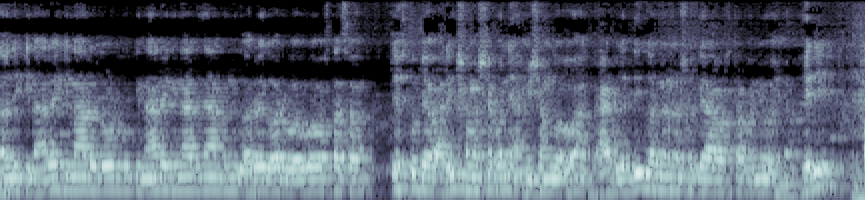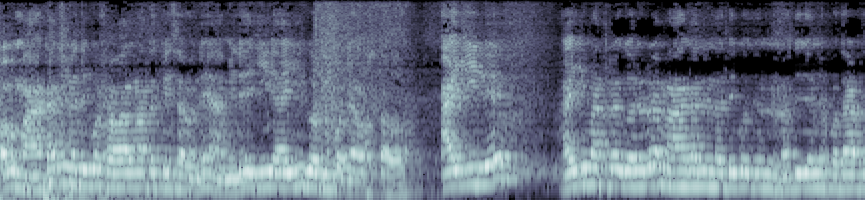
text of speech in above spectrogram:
नदी किनारै किनारे रोडको किनारे किनारे जहाँ पनि घरै घर भएको अवस्था छ त्यस्तो व्यावहारिक समस्या पनि हामीसँग हो। घाटगद्दी गर्न नसकेको अवस्था पनि होइन। फेरि अब महाकाली नदीको सवालमा त के छ भने हामीले इआई गर्नुपर्ने अवस्था हो। आइईले आइई मात्रै गरेर महाकाली नदीको जुन नदीजन्य पदार्थ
